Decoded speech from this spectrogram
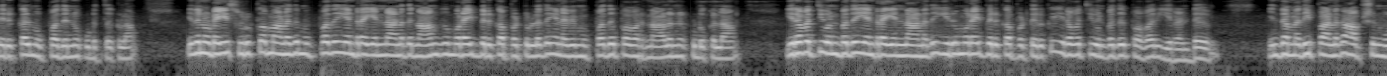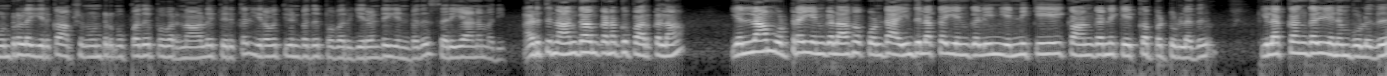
பெருக்கல் முப்பதுன்னு கொடுத்துக்கலாம். இதனுடைய சுருக்கமானது முப்பது என்ற எண்ணானது நான்கு முறை பெருக்கப்பட்டுள்ளது. எனவே முப்பது பவர் நாலுன்னு கொடுக்கலாம். இருபத்தி ஒன்பது என்ற எண்ணானது இருமுறை பெருக்கப்பட்டிருக்கு. இருபத்தி ஒன்பது பவர் இரண்டு. இந்த மதிப்பானது ஆப்ஷன் ஒன்றில் இருக்கு. ஆப்ஷன் ஒன்று முப்பது பவர் நாலு பெருக்கல் இருபத்தி ஒன்பது பவர் இரண்டு என்பது சரியான மதிப்பு. அடுத்து நான்காம் கணக்கு பார்க்கலாம். எல்லாம் ஒற்றை எண்களாக கொண்ட ஐந்து இலக்க எண்களின் எண்ணிக்கையை காண்கன்னு கேட்கப்பட்டுள்ளது. இலக்கங்கள் எனும் பொழுது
